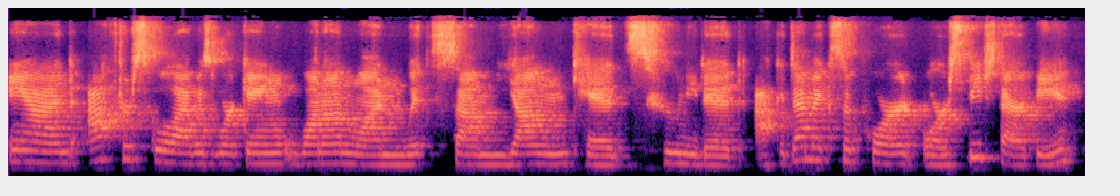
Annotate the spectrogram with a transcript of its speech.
And after school, I was working one on one with some young kids who needed academic support or speech therapy.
